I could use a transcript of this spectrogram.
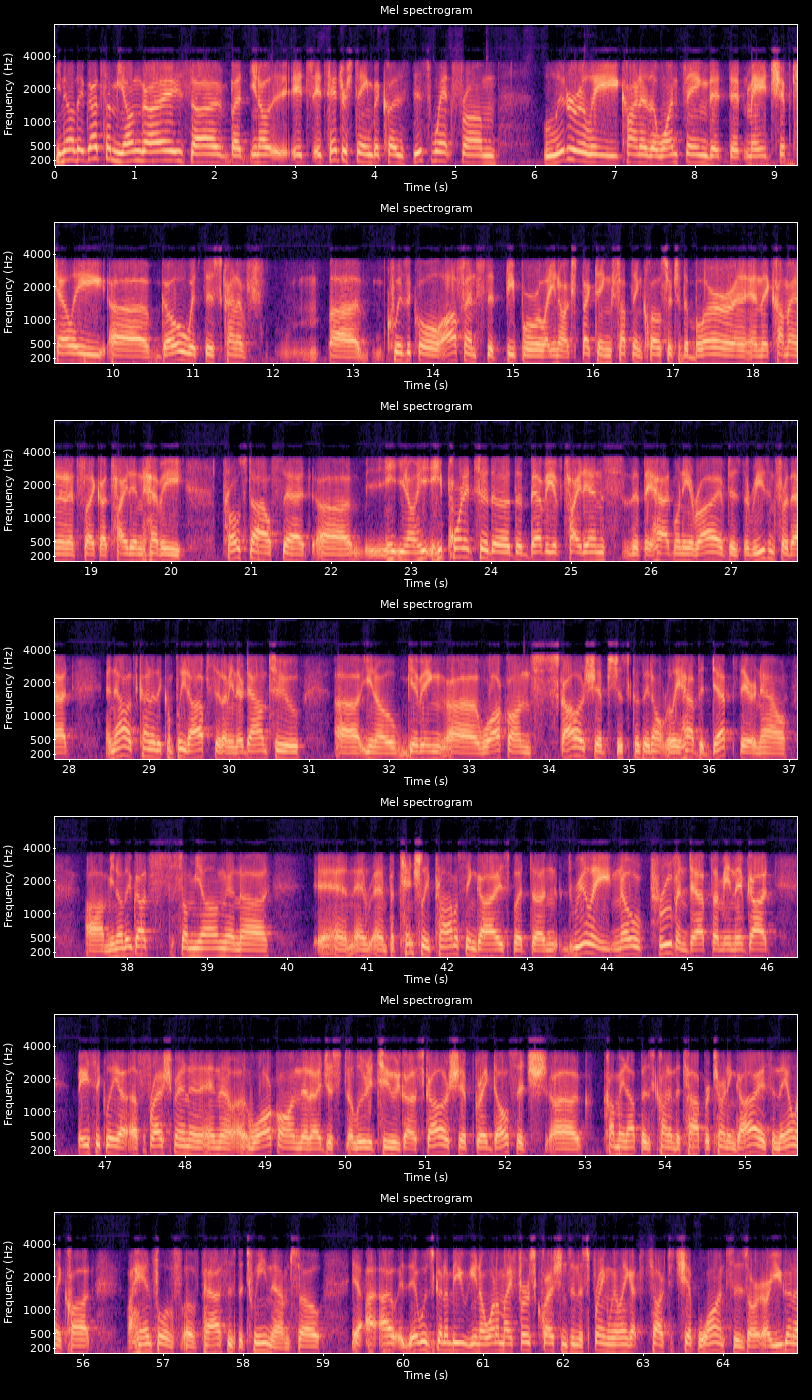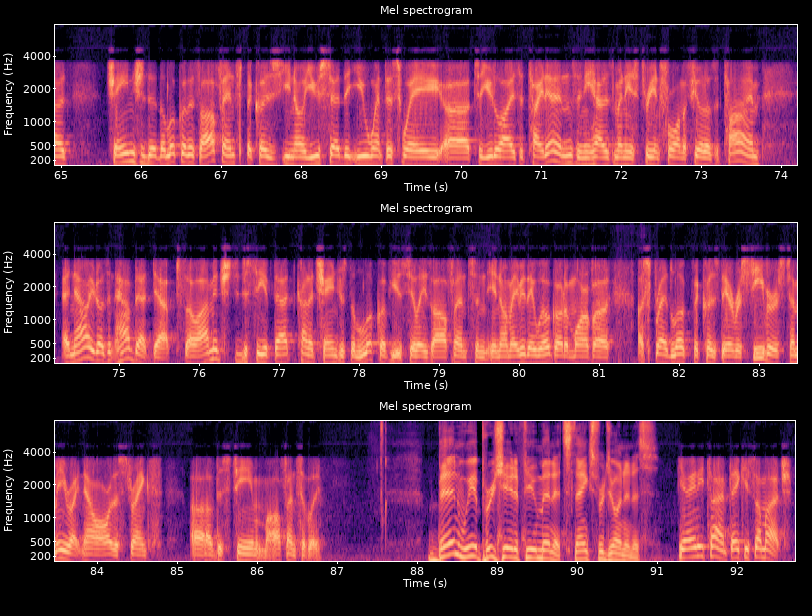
You know, they've got some young guys, uh, but you know, it's it's interesting because this went from literally kind of the one thing that that made Chip Kelly uh, go with this kind of uh, quizzical offense that people were, you know, expecting something closer to the blur, and, and they come in and it's like a tight end heavy pro style set. Uh, he, you know, he, he pointed to the the bevy of tight ends that they had when he arrived as the reason for that and now it's kind of the complete opposite. I mean, they're down to uh, you know, giving uh, walk-on scholarships just because they don't really have the depth there now. Um, you know, they've got some young and uh, and, and and potentially promising guys, but uh, really no proven depth. I mean, they've got basically a, a freshman and, and a walk-on that I just alluded to got a scholarship, Greg Dulcich, uh, coming up as kind of the top returning guys, and they only caught a handful of, of passes between them. So yeah, I, I, it was going to be, you know, one of my first questions in the spring. We only got to talk to Chip once. Is are, are you going to change the, the look of this offense because you know you said that you went this way uh, to utilize the tight ends, and he had as many as three and four on the field at a time. And now he doesn't have that depth. So I'm interested to see if that kind of changes the look of UCLA's offense. And, you know, maybe they will go to more of a, a spread look because their receivers, to me, right now are the strength uh, of this team offensively. Ben, we appreciate a few minutes. Thanks for joining us. Yeah, anytime. Thank you so much.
